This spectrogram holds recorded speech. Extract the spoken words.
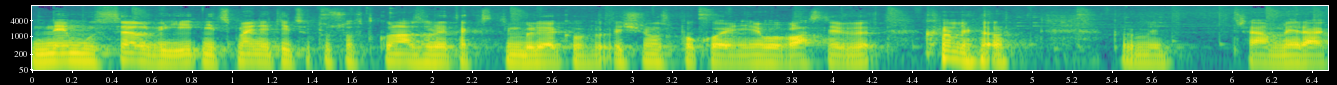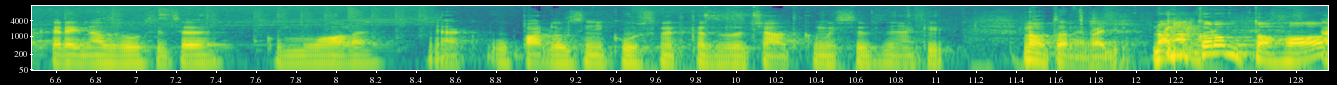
nemusel výjít, nicméně ti, co tu softku nazvali, tak s tím byli jako většinou spokojení, nebo vlastně kromě, kromě třeba Mira, který nazvou sice gumu, ale nějak upadl z ní kus hnedka ze začátku, myslím, z nějaký... No to nevadí. No a krom toho, uh.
